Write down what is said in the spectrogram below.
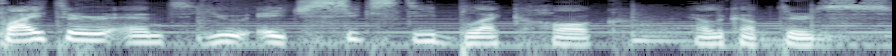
fighter and UH-60 Black Hawk helicopters.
